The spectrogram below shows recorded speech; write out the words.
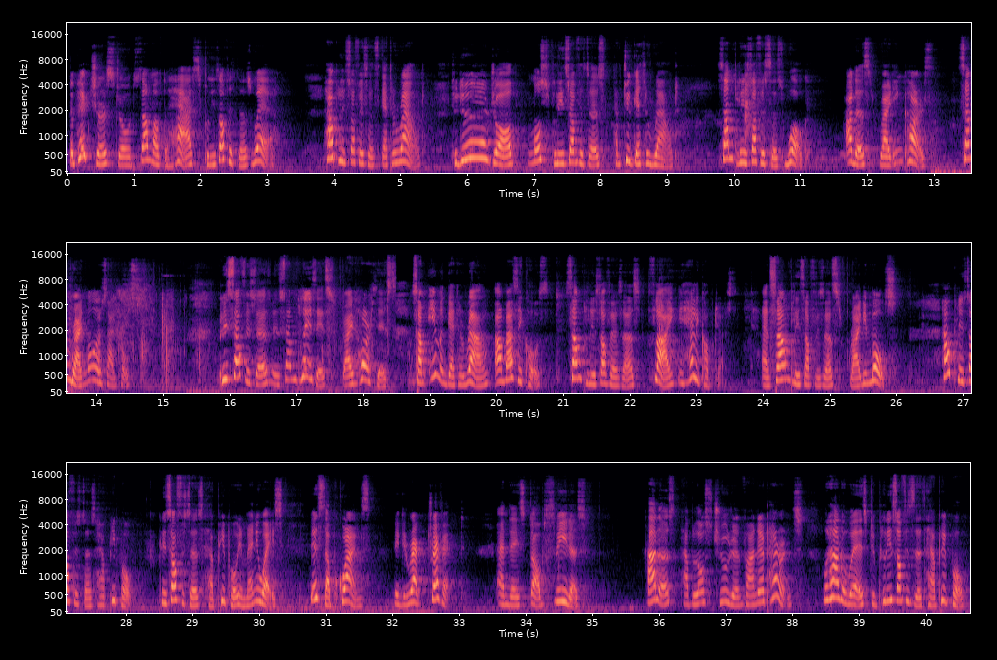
The pictures showed some of the hats police officers wear. How police officers get around. To do their job, most police officers have to get around. Some police officers walk, others ride in cars. Some ride motorcycles. Police officers in some places ride horses. Some even get around on bicycles. Some police officers fly in helicopters. And some police officers ride in boats. How police officers help people. Police officers help people in many ways. They stop crimes, they direct traffic, and they stop speeders. Others help lost children find their parents. What other ways do police officers help people?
